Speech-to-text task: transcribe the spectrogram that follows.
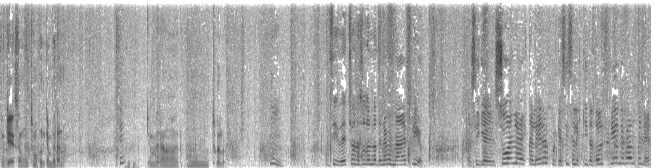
Y que ser mucho mejor que en verano. Sí. Que en verano debe haber mucho calor. Sí, de hecho nosotros no tenemos nada de frío. Así que suban las escaleras porque así se les quita todo el frío que puedan tener,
